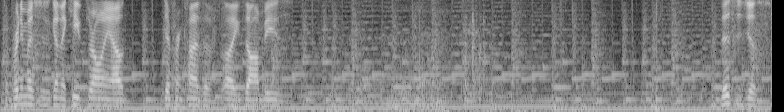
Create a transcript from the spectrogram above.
So pretty much just gonna keep throwing out different kinds of like zombies. This is just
